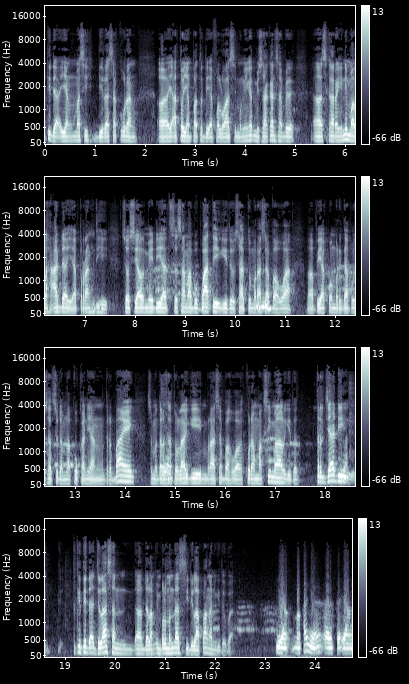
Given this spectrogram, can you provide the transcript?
tidak yang masih dirasa kurang eh, atau yang patut dievaluasi? Mengingat misalkan sampai eh, sekarang ini malah ada ya perang di sosial media sesama bupati gitu. Satu merasa bahwa eh, pihak pemerintah pusat sudah melakukan yang terbaik, sementara Ya. satu lagi merasa bahwa kurang maksimal gitu. Terjadi ketidakjelasan eh, dalam implementasi di lapangan gitu, Pak. Ya, makanya eh, yang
